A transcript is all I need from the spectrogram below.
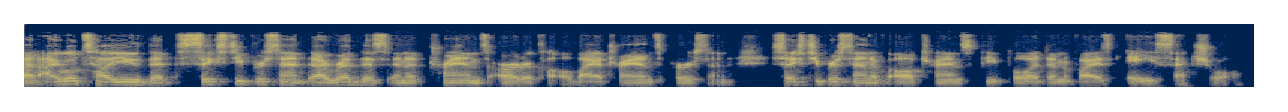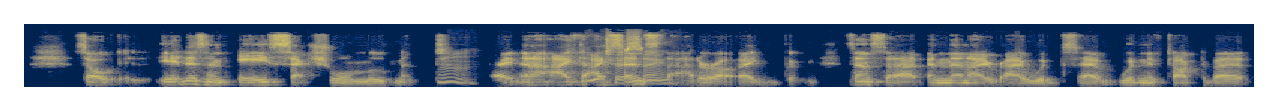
But I will tell you that 60%, I read this in a trans article by a trans person, 60% of all trans people identify as asexual. So it is an asexual movement, mm. right? And I, I, sense that, or I sense that. And then I, I would have, wouldn't have talked about, it.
